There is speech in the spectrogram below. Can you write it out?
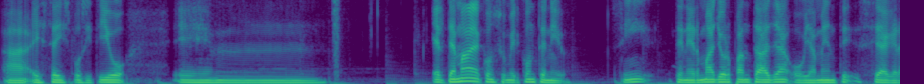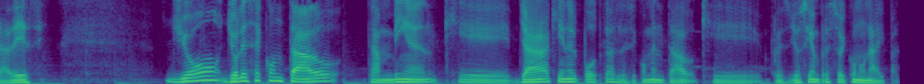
a este dispositivo. Em, el tema de consumir contenido. ¿sí? Tener mayor pantalla obviamente se agradece. Yo, yo les he contado también que ya aquí en el podcast les he comentado que pues yo siempre estoy con un iPad.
